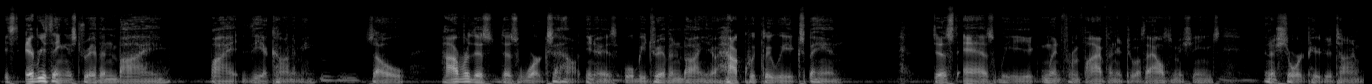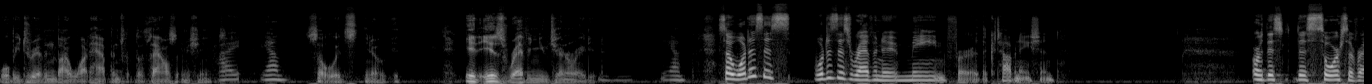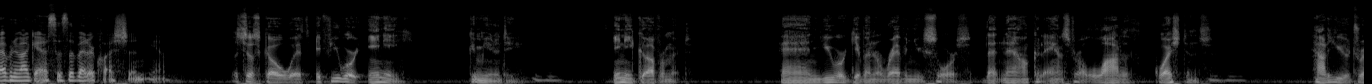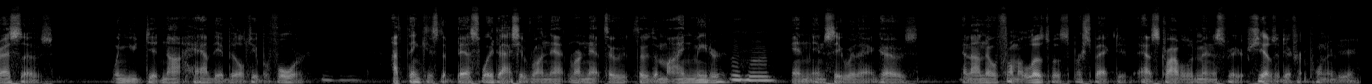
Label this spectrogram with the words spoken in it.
it's everything is driven by by the economy. Mm-hmm. So however this this works out, you know, is, will be driven by you know how quickly we expand. Just as we went from 500 to 1,000 machines mm-hmm. in a short period of time, will be driven by what happens with the 1,000 machines. right. Yeah. So it's you know it it is revenue generated. Mm-hmm, yeah. So what does this what does this revenue mean for the Catawba Nation? or this this source of revenue? I guess is a better question. Yeah. Let's just go with if you were any community, mm-hmm. any government, and you were given a revenue source that now could answer a lot of questions, mm-hmm. how do you address those when you did not have the ability before? Mm-hmm. I think is the best way to actually run that run that through through the mind meter mm-hmm. and, and see where that goes. And I know from Elizabeth's perspective as tribal administrator, she has a different point of view.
